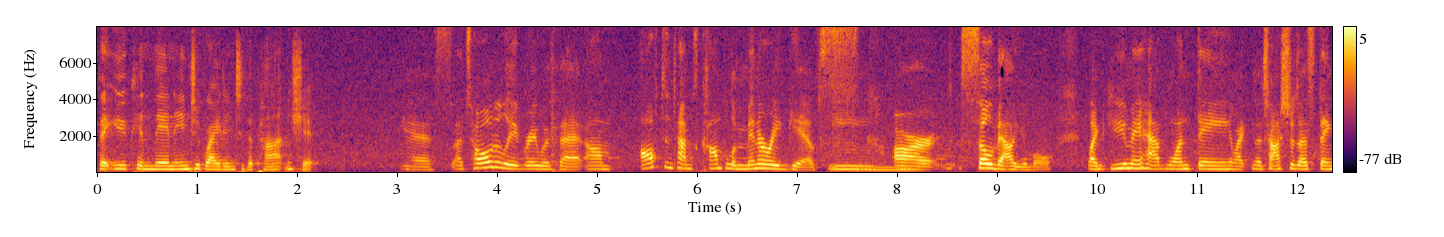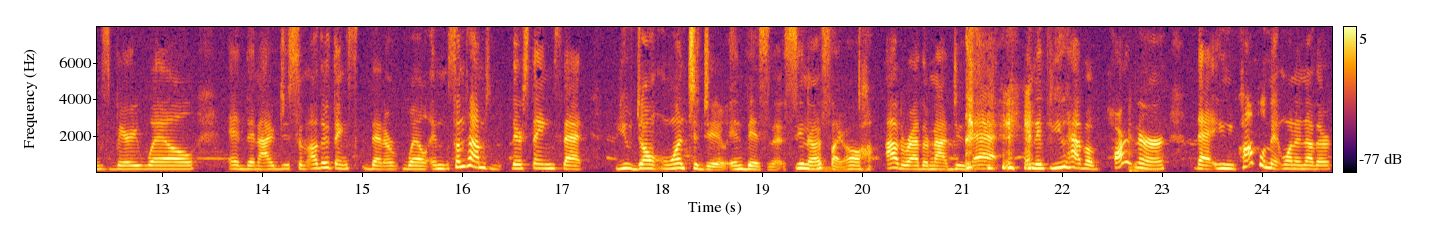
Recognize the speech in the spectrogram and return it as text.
that you can then integrate into the partnership. Yes, I totally agree with that. Um, oftentimes, complementary gifts are so valuable. Like you may have one thing, like Na'tosha does things very well, and then I do some other things that are well. And sometimes there's things that you don't want to do in business. You know, it's like, oh, I'd rather not do that. and if you have a partner that you complement one another,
